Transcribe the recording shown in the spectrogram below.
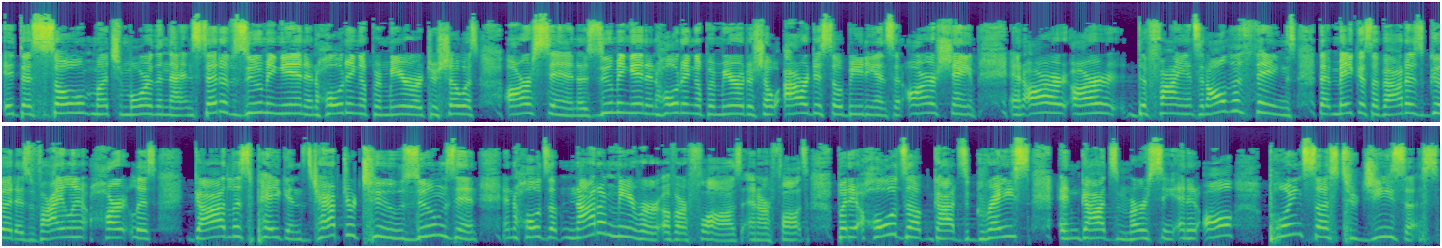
it does so much more than that. Instead of zooming in and holding up a mirror to show us our sin, uh, zooming in and holding up a mirror to show our disobedience and our shame and our, our defiance and all the things that make us about as good as violent, heartless, godless pagans, chapter two zooms in and holds up not a mirror of our flaws and our faults, but it holds up God's grace and God's mercy. And it all points us to Jesus us,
